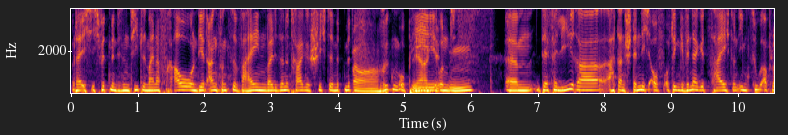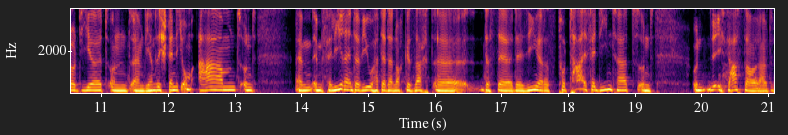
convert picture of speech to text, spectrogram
oder ich, ich widme diesen Titel meiner Frau und die hat angefangen zu weinen, weil die so eine tragische Geschichte mit, mit Oh. Rücken-OP Ja, okay. und Mhm. ähm, der Verlierer hat dann ständig auf, auf den Gewinner gezeigt und ihm zu applaudiert und ähm, die haben sich ständig umarmt und ähm, im Verliererinterview hat er dann noch gesagt, äh, dass der, der Sieger das total verdient hat und und ich saß da und hatte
